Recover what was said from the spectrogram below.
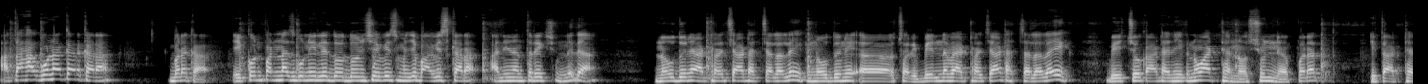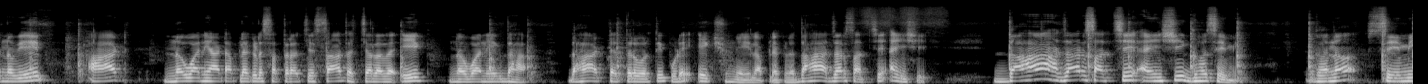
आता हा गुणाकार करा. बरं का? एकोणपन्नास गुणिले दो दोनशे वीस म्हणजे बावीस करा. आणि नंतर एक शून्य द्या. नऊ दोन्ही अठराचे आठ हातचाला एक. नऊ दोन्ही सॉरी बेनव्वे अठराचे आठ हातचाला एक. बेचोक आठ आणि एक नऊ अठ्ठ्याण्णव. शून्य. परत इथं अठ्ठ्याण्णव येईल. आठ नऊ आणि आठ आपल्याकडे सतराचे सात हातचाला एक. नऊ आणि एक दहा. दहा अठ्ठ्याहत्तरवरती पुढे एक शून्य येईल आपल्याकडे. दहा हजार सातशे ऐंशी. दहा हजार सातशे ऐंशी घ सेमी. घन सेमी.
